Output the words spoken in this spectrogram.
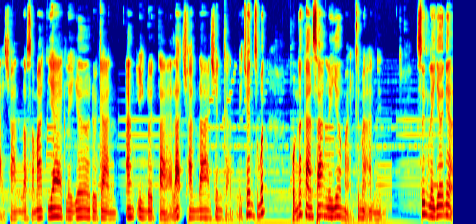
ลาย ๆ ชั้น เราสามารถแยกเลเยอร์โดยการอ้างอิงโดยแต่ละชั้นได้เช่นกันอย่างเช่น สมมติผมต้องการสร้างเลเยอร์ใหม่ขึ้นมาอันหนึ่ง ซึ่งเลเยอร์เนี่ย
